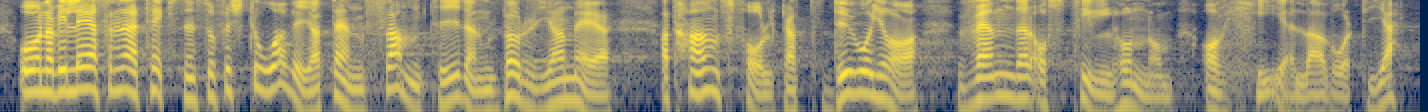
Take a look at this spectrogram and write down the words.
Och när vi läser den här texten så förstår vi att den framtiden börjar med att hans folk, att du och jag, vänder oss till honom av hela vårt hjärta.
